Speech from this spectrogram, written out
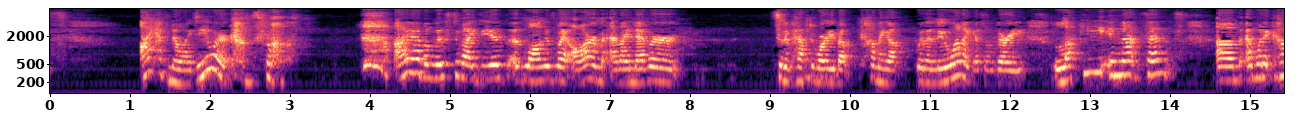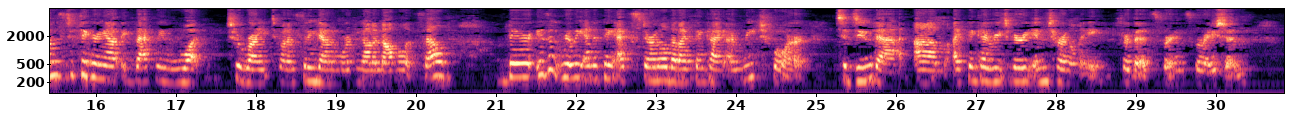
I have no idea where it comes from. I have a list of ideas as long as my arm, and I never sort of have to worry about coming up with a new one. I guess I'm very lucky in that sense. Um, and when it comes to figuring out exactly what to write when I'm sitting down and working on a novel itself, there isn't really anything external that I think I, I reach for to do that. Um, I think I reach very internally for this, for inspiration.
